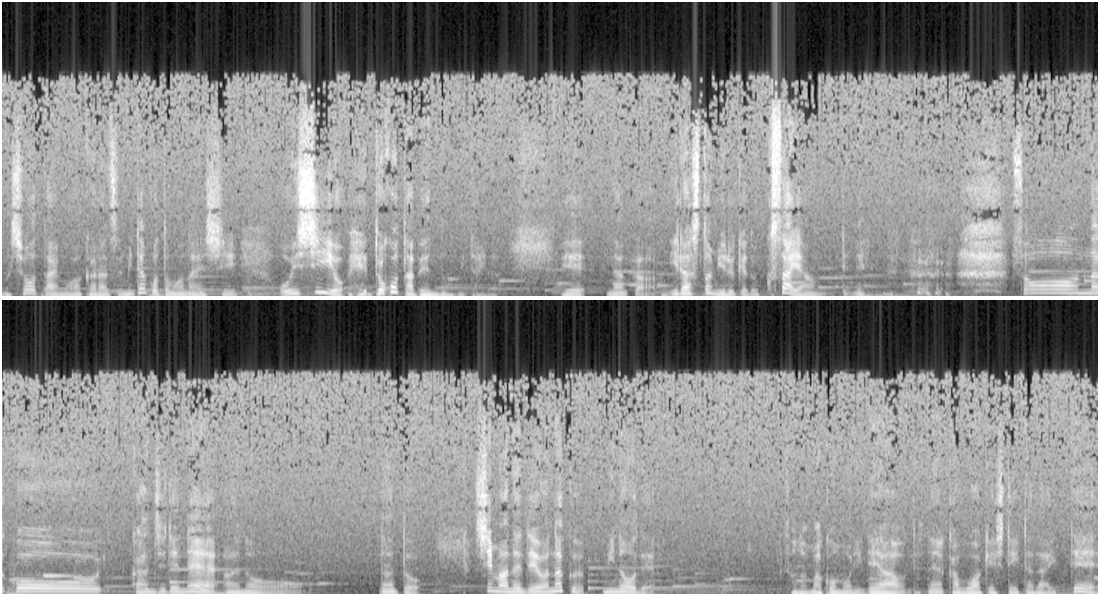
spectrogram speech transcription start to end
まあ、正体も分からず見たこともないし美味しいよ。えどこ食べんの？みたいな。えなんかイラスト見るけど草やんってね。そんなこう感じでねあのなんと島根ではなく箕面でそのマコモに出会うんですね。株分けしていただいて。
